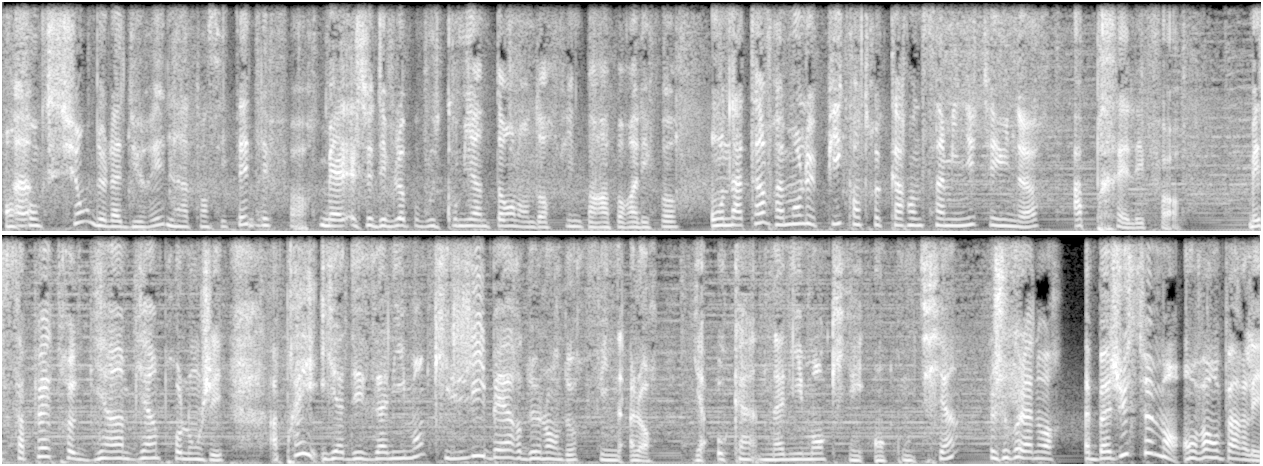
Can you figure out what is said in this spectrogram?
en Ah. fonction de la durée et de l'intensité de l'effort. Mais elle, elle se développe au bout de combien de temps l'endorphine par rapport à l'effort? On atteint vraiment le pic entre 45 minutes et une heure après l'effort. Mais ça peut être bien, bien prolongé. Après, il y a des aliments qui libèrent de l'endorphine. Alors, il n'y a aucun aliment qui en contient. Le chocolat noir. Ah Bah justement, on va en parler.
